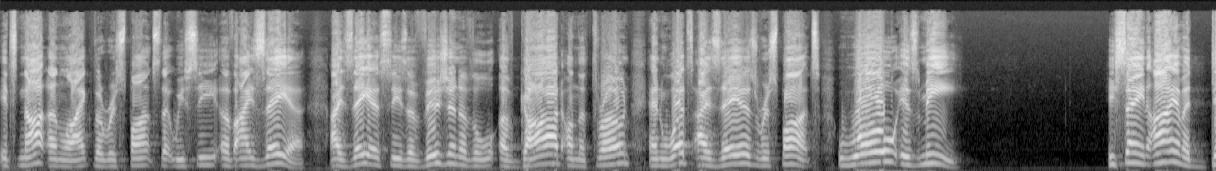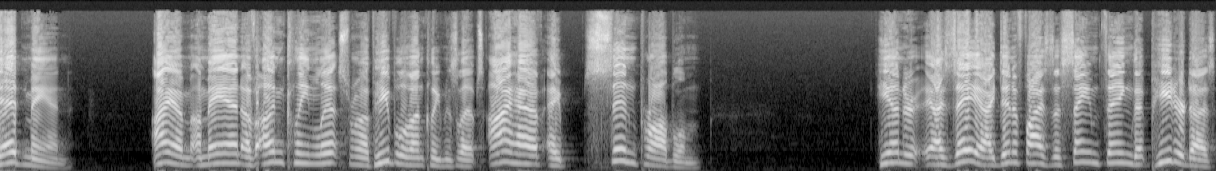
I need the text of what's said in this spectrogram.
It's not unlike the response that we see of Isaiah. Isaiah sees a vision of, the, of God on the throne, and what's Isaiah's response? Woe is me! He's saying, I am a dead man. I am a man of unclean lips from a people of unclean lips. I have a sin problem. He under, Isaiah identifies the same thing that Peter does.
